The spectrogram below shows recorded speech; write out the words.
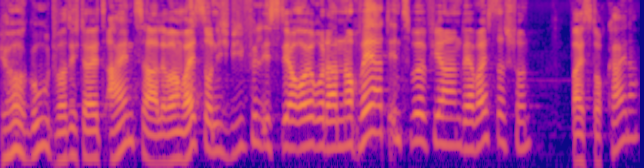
Ja gut, was ich da jetzt einzahle, man weiß doch nicht, wie viel ist der Euro dann noch wert in zwölf Jahren. Wer weiß das schon? Weiß doch keiner.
